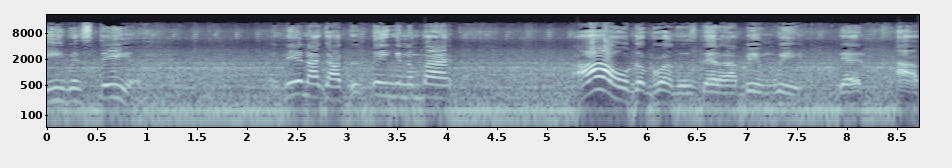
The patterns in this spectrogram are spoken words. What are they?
Even still. And then I got to thinking about all the brothers that I've been with that I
